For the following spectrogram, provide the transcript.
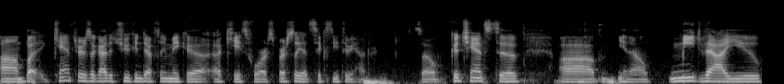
Um, but Kanter is a guy that you can definitely make a, a case for, especially at 6,300. So good chance to, uh, you know, meet value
